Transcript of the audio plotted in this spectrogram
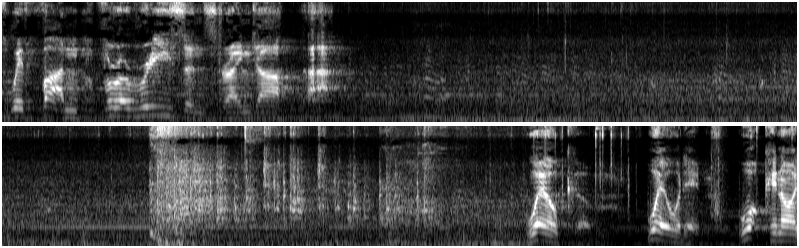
Rhymes with fun for a reason, stranger. Welcome. Well then, what can I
